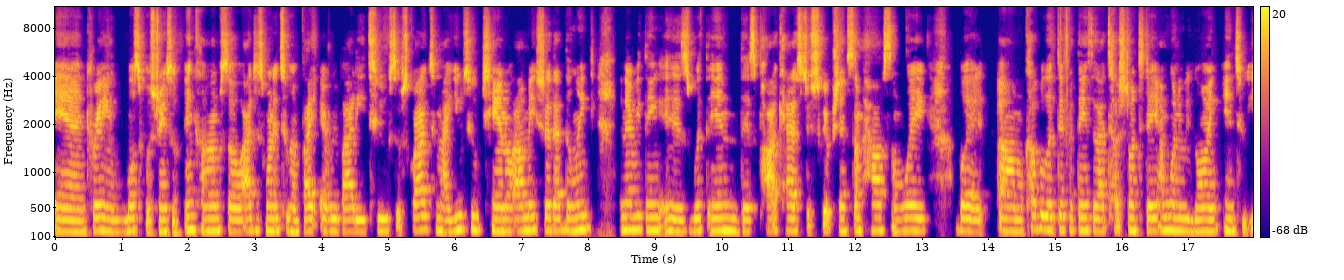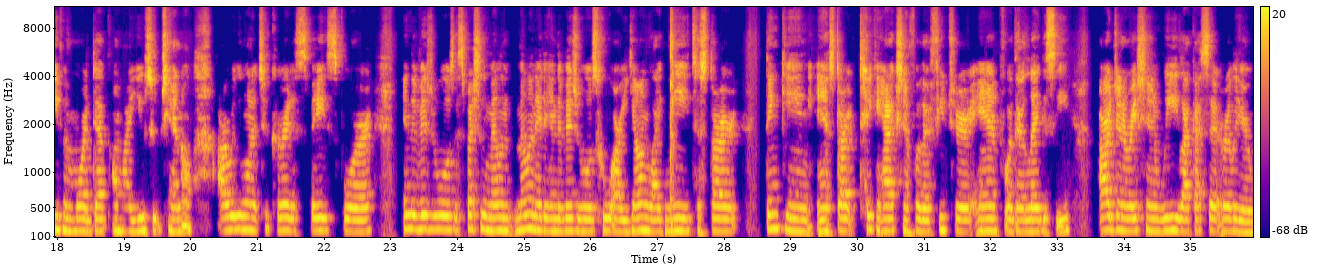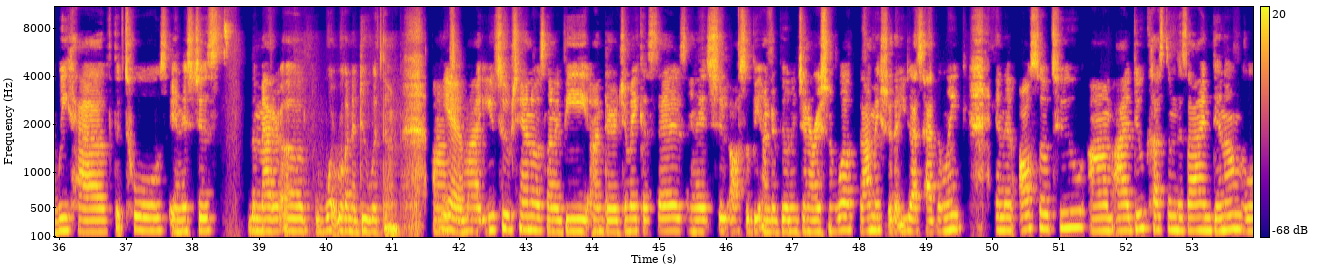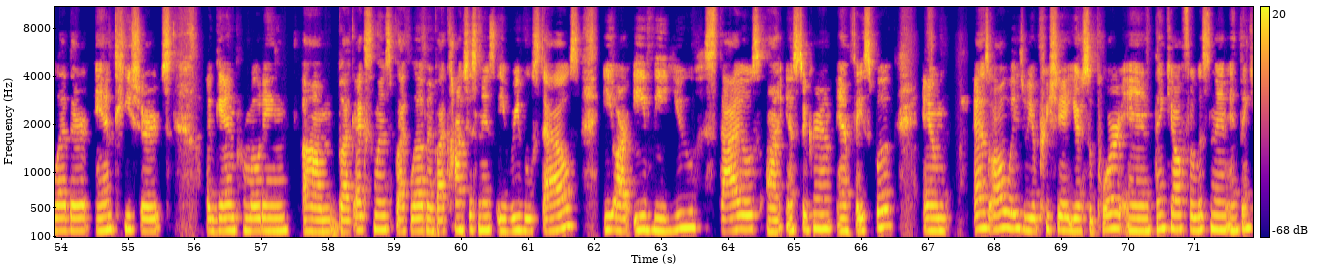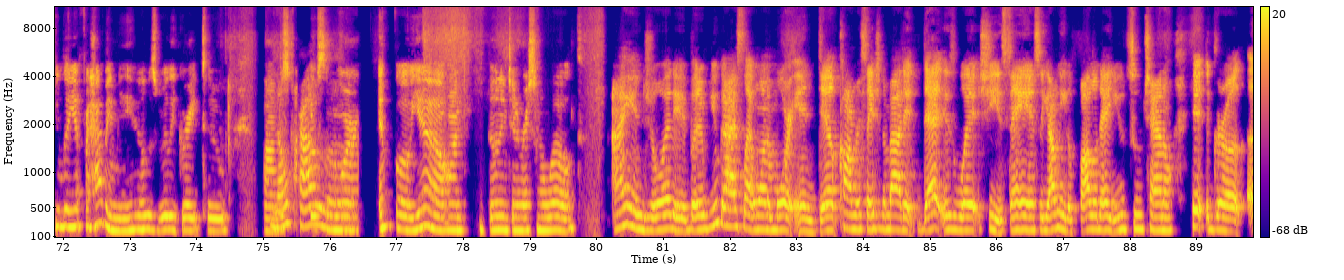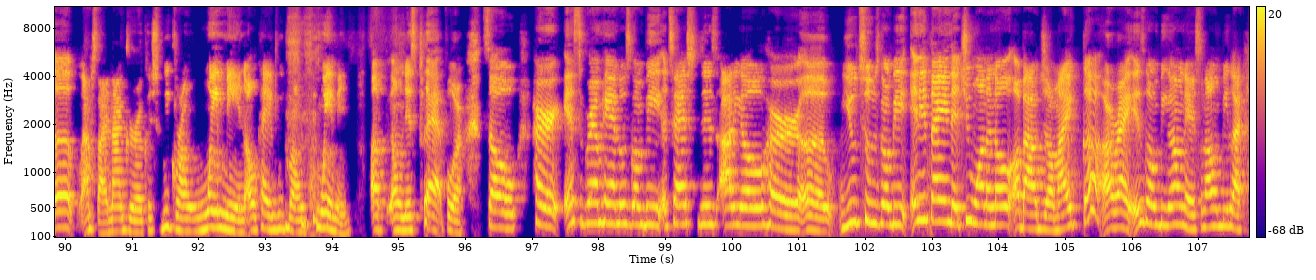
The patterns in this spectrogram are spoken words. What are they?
and creating multiple streams of income. So I just wanted to invite everybody to subscribe to my YouTube channel. I'll make sure that the link and everything is within this podcast description somehow, some way. But um, a couple of different things that I touched on today. I'm going to be going into even more depth on my YouTube channel. I really wanted to create a space for individuals, especially melan- melanated individuals who are young like me, to start thinking and start taking action for their future and for their legacy. Our generation, we, like I said earlier, we have the tools and it's just the matter of what we're going to do with them. Um, yeah. So my YouTube channel is going to be under Jamaica Says, and it should also be under Building Generational Wealth. But I'll make sure that you guys have the link. And then also too, um, I do custom design denim, leather, and t-shirts. Again, promoting um, Black excellence, Black love, and Black consciousness. Erevu Styles, E R E V U Styles on Instagram and Facebook. And as always, we appreciate your support and thank y'all for listening. And thank you, Leah, for having me. It was really great to um, no just problem. give some more info, yeah, on building generational wealth. I enjoyed it, but if you guys like want a more in depth conversation about it, that is what she is saying. So y'all need to follow that YouTube channel. Hit the girl up. I'm sorry, not girl, because we grown women. Okay, we grown women up on this platform. So her Instagram handle is gonna be attached to this audio. Her uh, YouTube is gonna be anything that you want to know about Jamaica. All right, it's gonna be on there. So I'm gonna be like,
